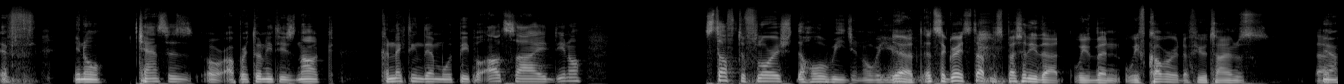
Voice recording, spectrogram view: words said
if you know chances or opportunities knock connecting them with people outside you know stuff to flourish the whole region over here yeah, it's a great step, especially that we've been we've covered a few times that Yeah.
